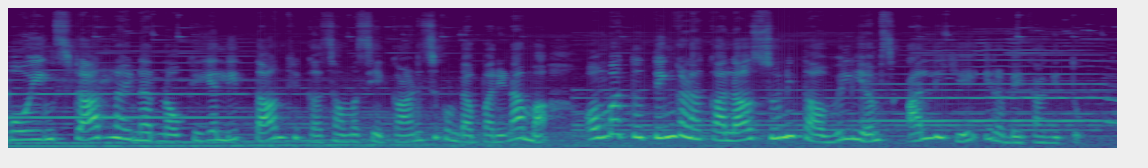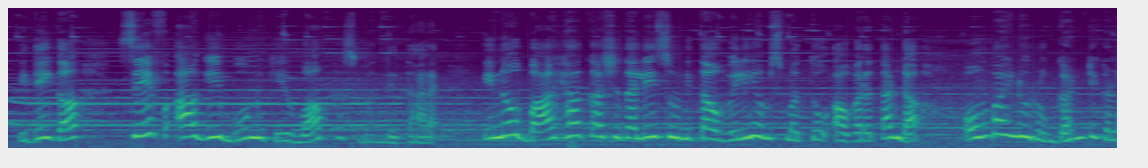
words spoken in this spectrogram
ಬೋಯಿಂಗ್ ಸ್ಟಾರ್ ಲೈನರ್ ನೌಕೆಯಲ್ಲಿ ತಾಂತ್ರಿಕ ಸಮಸ್ಯೆ ಕಾಣಿಸಿಕೊಂಡ ಪರಿಣಾಮ ಒಂಬತ್ತು ತಿಂಗಳ ಕಾಲ ಸುನಿತಾ ವಿಲಿಯಮ್ಸ್ ಅಲ್ಲಿಯೇ ಇರಬೇಕಾಗಿತ್ತು. ಇದೀಗ ಸೇಫ್ ಆಗಿ ಭೂಮಿಗೆ ವಾಪಸ್ ಬಂದಿದ್ದಾರೆ. ಇನ್ನು ಬಾಹ್ಯಾಕಾಶದಲ್ಲಿ ಸುನಿತಾ ವಿಲಿಯಮ್ಸ್ ಮತ್ತು ಅವರ ತಂಡ ಒಂಬೈನೂರು ಗಂಟೆಗಳ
